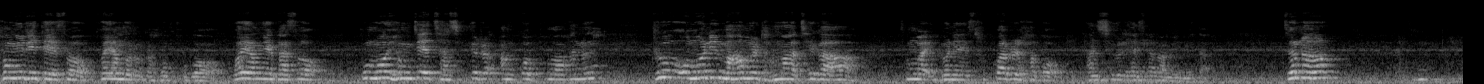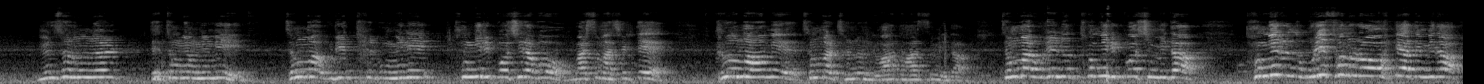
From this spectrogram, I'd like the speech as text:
통일이 돼서 고향으로 가고 보고 고향에 가서 부모 형제 자식들을 안고 포하는 그 어머니 마음을 담아 제가 정말 이번에 삭발을 하고 단식을 한 사람입니다. 저는 윤석열 대통령님이 정말 우리 탈북민이 통일이 꽃이라고 말씀하실 때 그 마음이 정말 저는 와 닿았습니다. 정말 우리는 통일이 꽃입니다. 통일은 우리 손으로 해야 됩니다.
